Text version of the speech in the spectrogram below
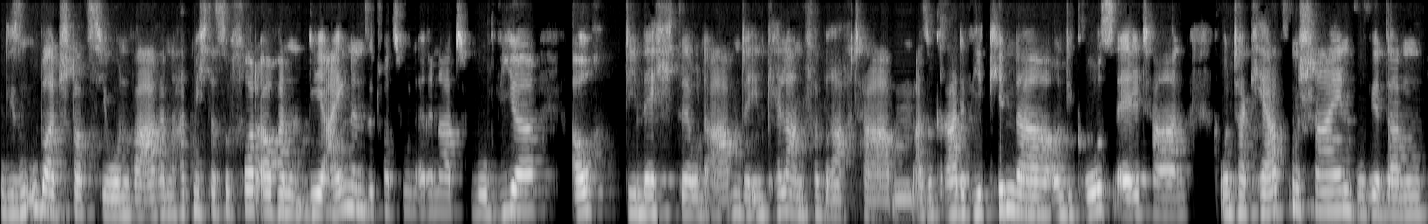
in diesen U-Bahn-Stationen waren, hat mich das sofort auch an die eigenen Situationen erinnert, wo wir auch die Nächte und Abende in Kellern verbracht haben. Also gerade wir Kinder und die Großeltern unter Kerzenschein, wo wir dann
